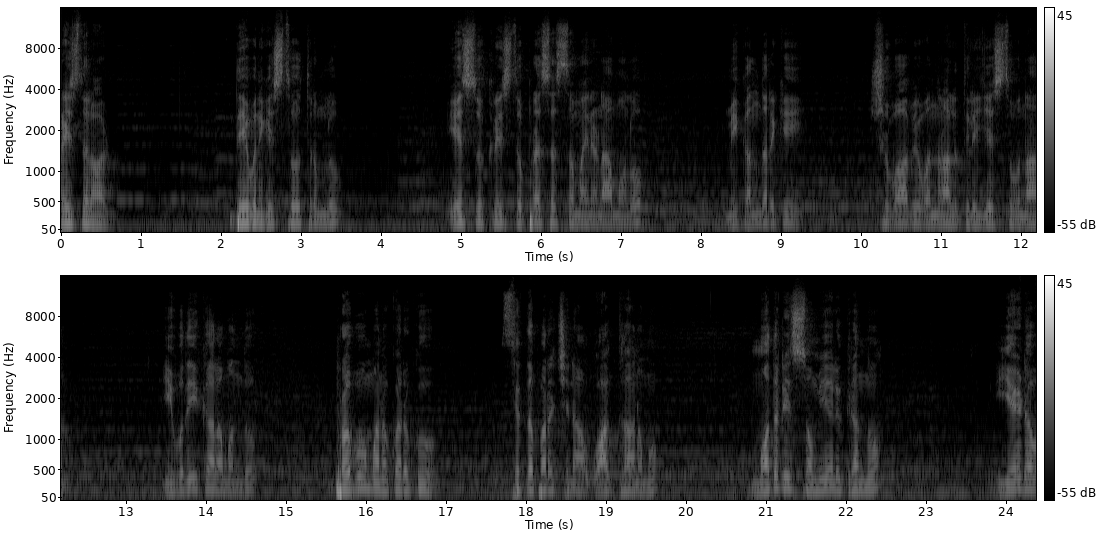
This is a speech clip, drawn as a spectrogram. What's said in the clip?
ప్రైజ్ ద లాడ్ దేవునికి స్తోత్రములు. యేసు క్రీస్తు ప్రశస్తమైన నామంలో మీకందరికీ శుభాభివందనాలు తెలియజేస్తూ ఉన్నాను. ఈ ఉదయకాలమందు ప్రభు మన కొరకు సిద్ధపరచిన వాగ్దానము మొదటి సమయలు గ్రంథం ఏడవ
